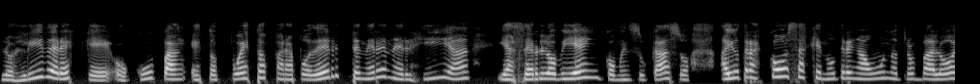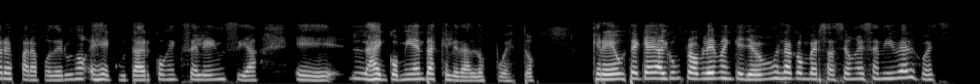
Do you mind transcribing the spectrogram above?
los líderes que ocupan estos puestos para poder tener energía y hacerlo bien, como en su caso. Hay otras cosas que nutren a uno, otros valores para poder uno ejecutar con excelencia eh, las encomiendas que le dan los puestos. ¿Cree usted que hay algún problema en que llevemos la conversación a ese nivel, juez?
